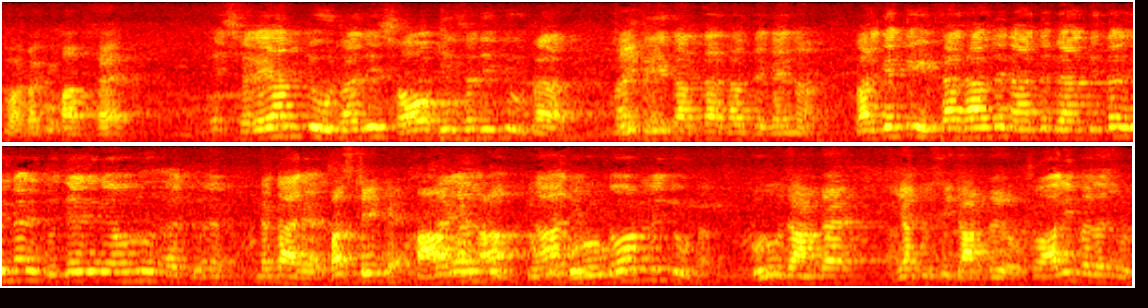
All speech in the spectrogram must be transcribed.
ਤੁਹਾਡਾ ਕੋਈ ਹੱਥ ਹੈ? ਇਹ ਸ਼ਰੇਆਮ ਝੂਠ ਜੀ 100% ਝੂਠ ਮੈਂ ਹੈ। ਕੀ ਕਰਤਾ ਸਾਹਿਬ ਤੇ ਕਹਿਣਾ। ਬਲਕਿ ਢੀਠਾ ਸਾਹਿਬ ਦੇ ਨਾਂ ਤੇ ਬਿਆਨ ਕੀਤਾ ਸੀ ਨਾ ਦੂਜੇ ਦਿਨ ਉਹਨੂੰ ਨਕਾਰਿਆ। ਬਸ ਠੀਕ ਹੈ। ਹਾਂ ਜਾਂ ਨਾ ਕਿਉਂਕਿ ਜੀ ਗੁਰੂ ਟੋਟਲੀ ਝੂਠ ਗੁਰੂ ਜਾਣਦਾ ਹੈ ਜਾਂ ਤੁਸੀਂ ਜਾਣਦੇ ਹੋ? ਸਵਾਲ ਹੀ ਬਦਲ ਝੂਠ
